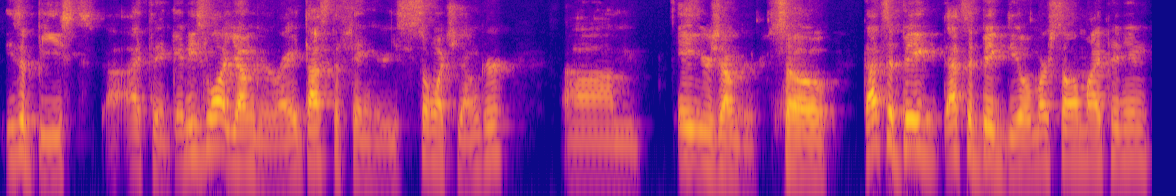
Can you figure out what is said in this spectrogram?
he's a beast, I think, and he's a lot younger, right? That's the thing here. He's so much younger, um, eight years younger. So that's a big that's a big deal, Marcel, in my opinion.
